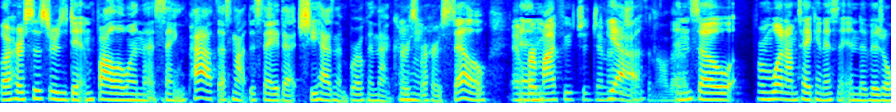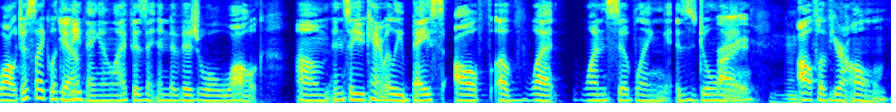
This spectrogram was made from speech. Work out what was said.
but her sisters didn't follow in that same path. That's not to say that she hasn't broken that curse for herself. Mm-hmm. and, for my future generations yeah. and all that. And so from what I'm taking, it's an individual walk, just like with Yeah. anything in life is an individual walk. Um, and so you can't really base off of what one sibling is doing Right. Mm-hmm. off of your own.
